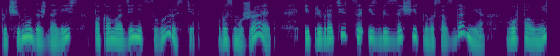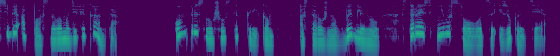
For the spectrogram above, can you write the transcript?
Почему дождались, пока младенец вырастет, возмужает и превратится из беззащитного создания во вполне себе опасного модификанта? Он прислушался к крикам, осторожно выглянул, стараясь не высовываться из укрытия.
